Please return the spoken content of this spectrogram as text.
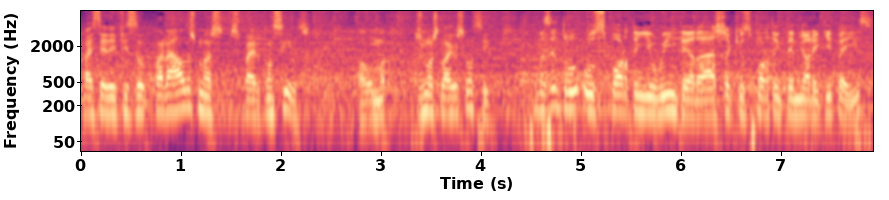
vai ser difícil pará-los, mas espero consegui-los. Alguma dos meus colegas consigo. Mas entre o Sporting e o Inter, acha que o Sporting tem melhor equipa, é isso?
